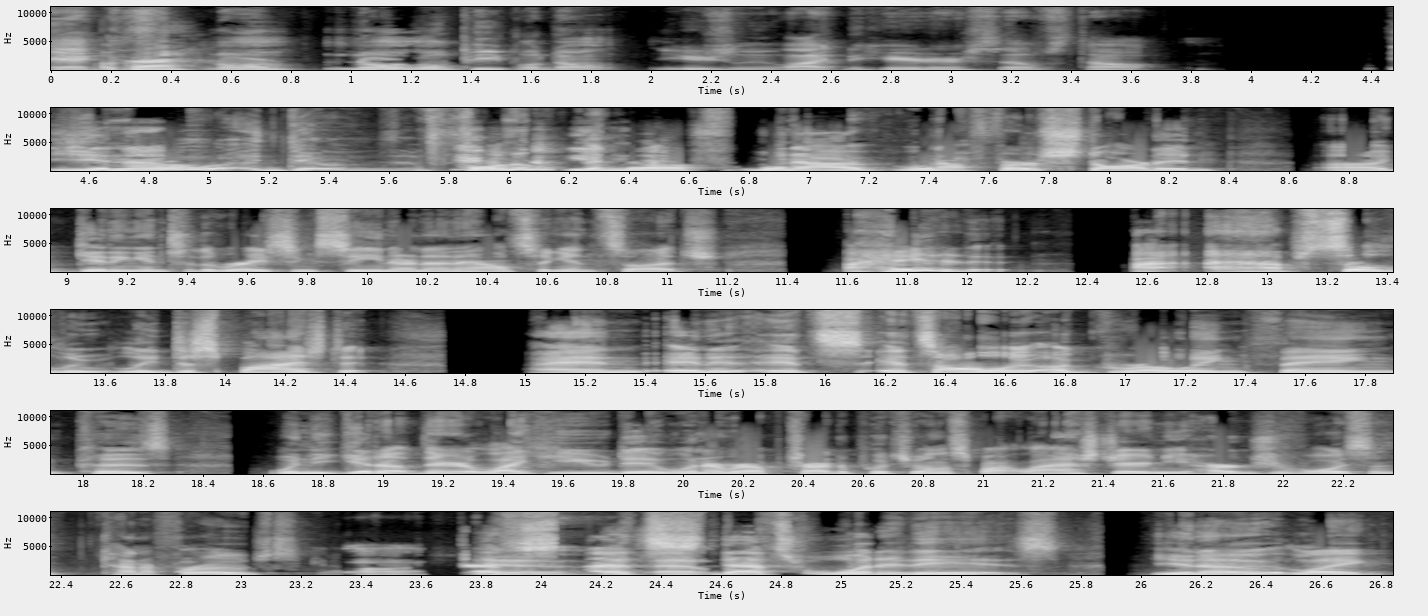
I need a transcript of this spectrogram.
Yeah, okay. Norm, normal people don't usually like to hear themselves talk. You know, funnily enough, when I when I first started uh, getting into the racing scene and announcing and such, I hated it. I absolutely despised it, and and it, it's it's all a growing thing because when you get up there like you did, whenever I tried to put you on the spot last year and you heard your voice and kind of oh froze, oh, that's yeah, that's that, that's what it is. You know, like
